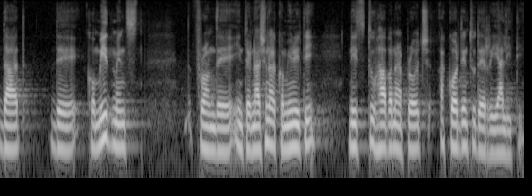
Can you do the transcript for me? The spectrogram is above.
that the commitments from the international community needs to have an approach according to the reality.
